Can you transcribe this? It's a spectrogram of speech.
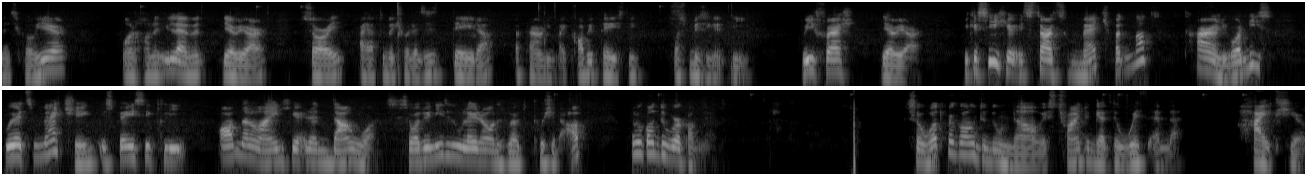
let's go here, 111, there we are. Sorry, I have to make sure that this data, apparently by copy pasting was missing a D. Refresh, there we are. You can see here it starts to match, but not entirely, or at least where it's matching is basically on the line here and then downwards. So what we need to do later on is we have to push it up, and we're going to work on that. So what we're going to do now is trying to get the width and the height here.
